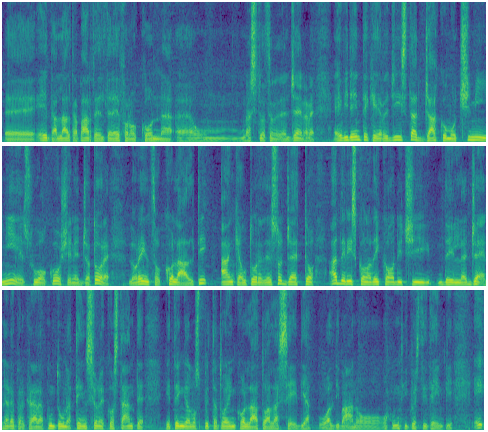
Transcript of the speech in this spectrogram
eh, e dall'altra parte del telefono con eh, un una situazione del genere. È evidente che il regista Giacomo Cimini e il suo co-sceneggiatore Lorenzo Colalti, anche autore del soggetto, aderiscono a dei codici del genere per creare appunto una tensione costante che tenga lo spettatore incollato alla sedia o al divano di questi tempi. E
